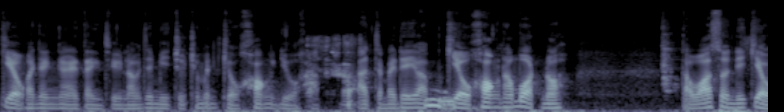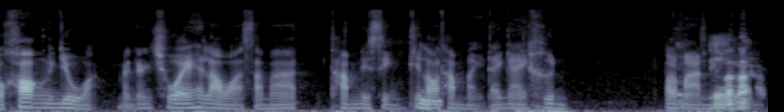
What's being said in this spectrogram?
เกี่ยวกันยังไงแต่จริงๆแล้วมันจะมีจุดที่มันเกี่ยวข้องอยู่ครับครับ อาจจะไม่ได้แบบเกี่ยวข้องทั้งหมดเนาะแต่ว่าส่วนที่เกี่ยวข้องอยู่อะมันยังช่วยให้เราอะสามารถทำในสิ่งที่เราทำใหม่ได้ง่ายขึ้น ประมาณนี้แล้วก็ครับ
